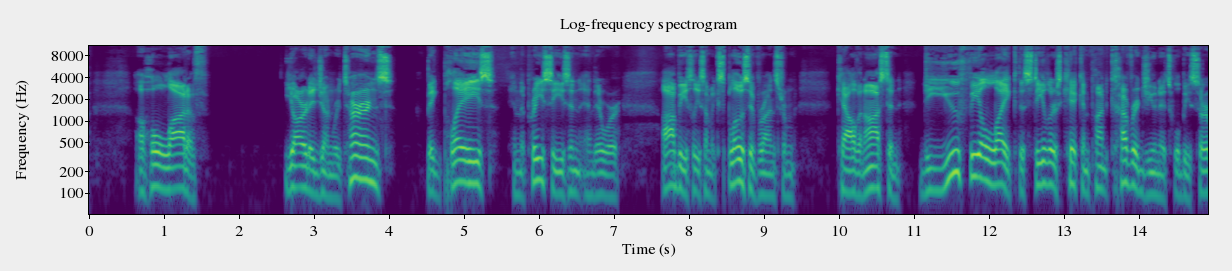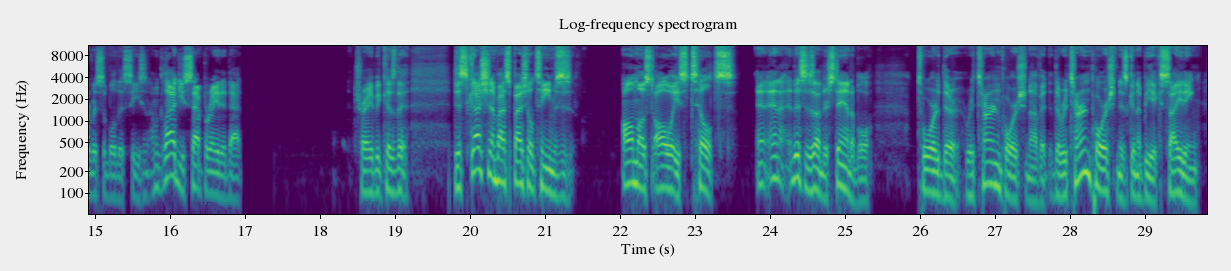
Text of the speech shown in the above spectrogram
a whole lot of yardage on returns, big plays in the preseason, and there were obviously some explosive runs from Calvin Austin. Do you feel like the Steelers kick and punt coverage units will be serviceable this season? I'm glad you separated that, Trey, because the discussion about special teams almost always tilts, and, and this is understandable, toward the return portion of it. The return portion is going to be exciting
